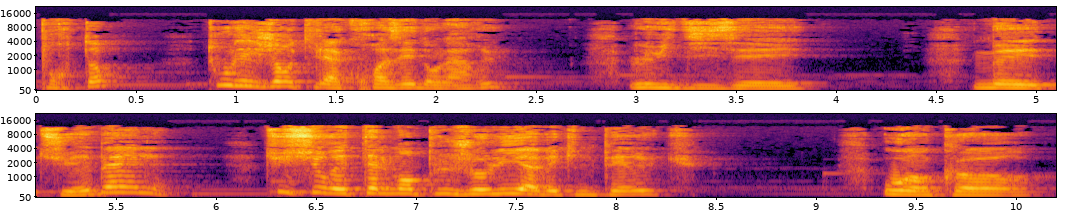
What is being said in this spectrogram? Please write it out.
Pourtant, tous les gens qu'il a croisés dans la rue lui disaient Mais tu es belle, tu serais tellement plus jolie avec une perruque. Ou encore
